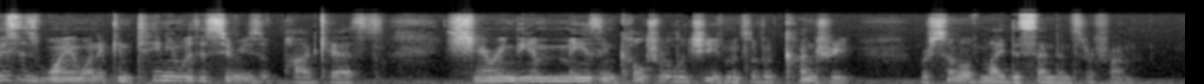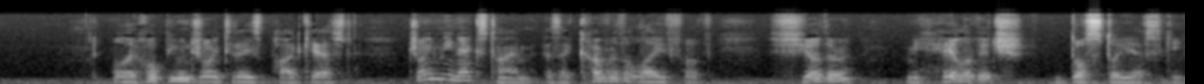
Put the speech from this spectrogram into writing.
This is why I want to continue with a series of podcasts sharing the amazing cultural achievements of a country where some of my descendants are from. Well, I hope you enjoyed today's podcast. Join me next time as I cover the life of Fyodor Mikhailovich Dostoevsky.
